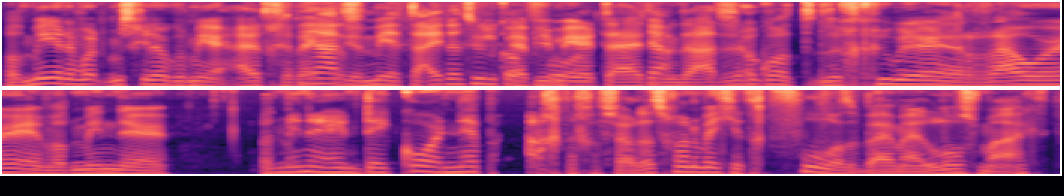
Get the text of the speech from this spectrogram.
wat meer. Er wordt misschien ook wat meer uitgereikt. Ja, heb je meer tijd natuurlijk ook heb je meer tijd Ja. inderdaad. Het is ook wat luguber en rauwer en wat minder, wat minder decor-nepachtig of zo. Dat is gewoon een beetje het gevoel wat het bij mij losmaakt.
